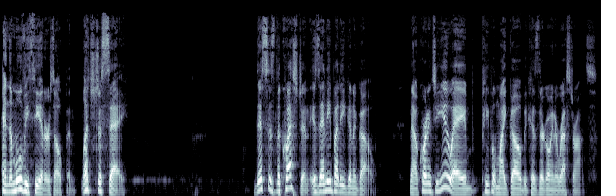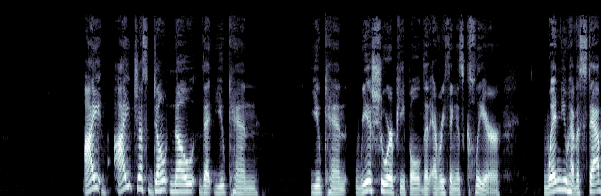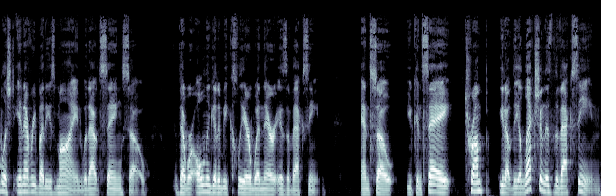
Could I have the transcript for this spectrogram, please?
And the movie theater's open. Let's just say. This is the question. Is anybody going to go? Now, according to you, Abe, people might go because they're going to restaurants. I I just don't know that you can you can reassure people that everything is clear when you have established in everybody's mind without saying so that we're only going to be clear when there is a vaccine. And so you can say Trump, you know, the election is the vaccine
